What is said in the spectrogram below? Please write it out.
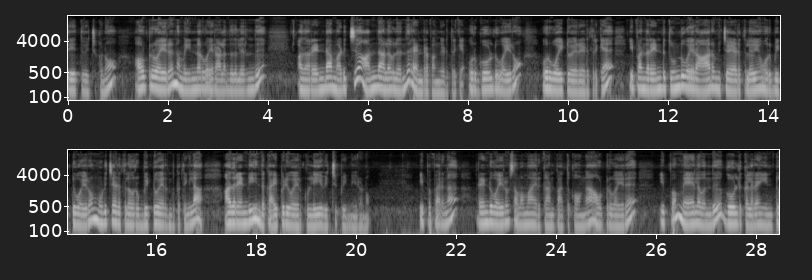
சேர்த்து வச்சுக்கணும். அவுட்ரு ஒயரு நம்ம இன்னர் ஒயர் அளந்ததுலேருந்து அதை ரெண்டாக மடித்து அந்த அளவுலேருந்து ரெண்டரை பங்கு எடுத்திருக்கேன். ஒரு கோல்டு ஒயரும் ஒரு ஒயிட் ஒயர் எடுத்திருக்கேன். இப்போ அந்த ரெண்டு துண்டு ஒயர் ஆரம்பித்த இடத்துலையும் ஒரு பிட்டு ஒயரும் முடித்த இடத்துல ஒரு பிட்டு ஒயர் இருந்து பார்த்திங்களா அதை ரெண்டையும் இந்த கைப்பிடி ஒயருக்குள்ளேயே வச்சு பின்னிடணும். இப்போ பாருங்கள் ரெண்டு ஒயரும் சமமாக இருக்கான்னு பார்த்துக்கோங்க அவுட்ரு ஒயரு இப்போ மேலே வந்து கோல்டு கலரை இன்ட்டு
